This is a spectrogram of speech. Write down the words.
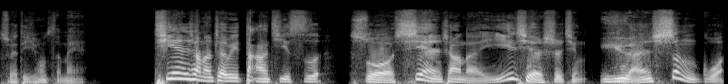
所以，弟兄姊妹，天上的这位大祭司所献上的一切事情，远胜过。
